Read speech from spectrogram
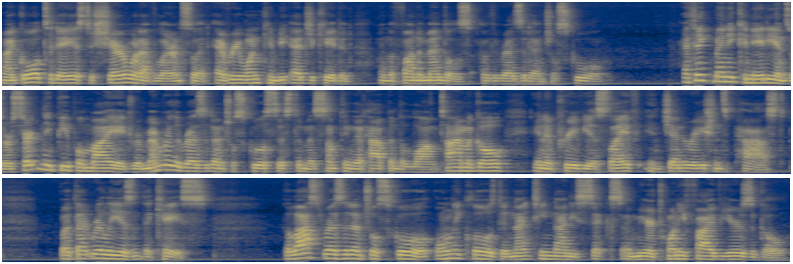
My goal today is to share what I've learned so that everyone can be educated on the fundamentals of the residential school. I think many Canadians, or certainly people my age, remember the residential school system as something that happened a long time ago, in a previous life, in generations past, but that really isn't the case. The last residential school only closed in 1996, a mere 25 years ago,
